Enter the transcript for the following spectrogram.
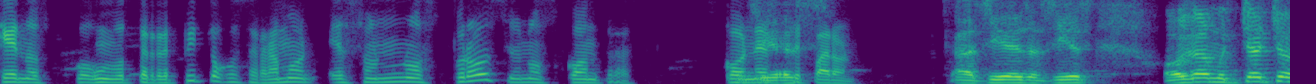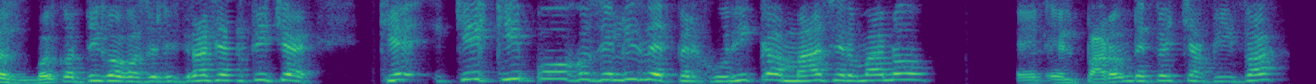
que nos, como te repito, José Ramón, son unos pros y unos contras con este parón. Así es, así es. Oigan, muchachos, voy contigo, José Luis. Gracias, teacher. ¿Qué, equipo, José Luis, le perjudica más, hermano, el, parón de fecha FIFA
